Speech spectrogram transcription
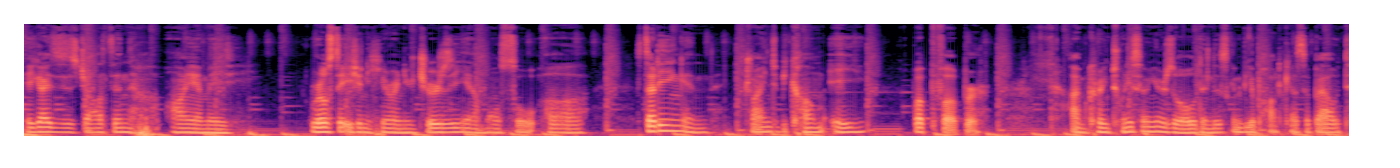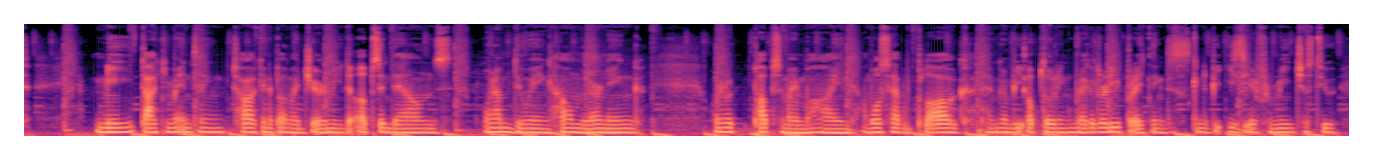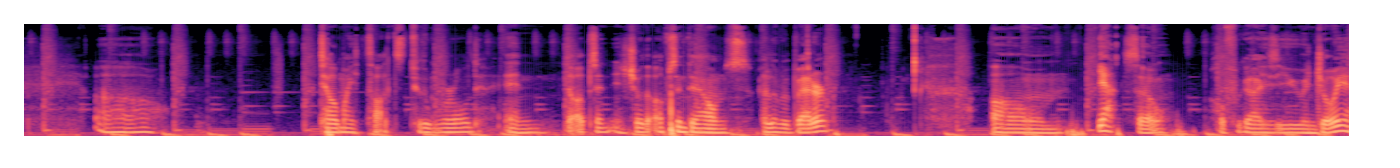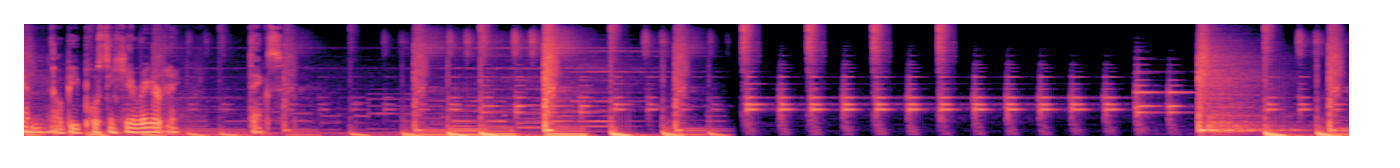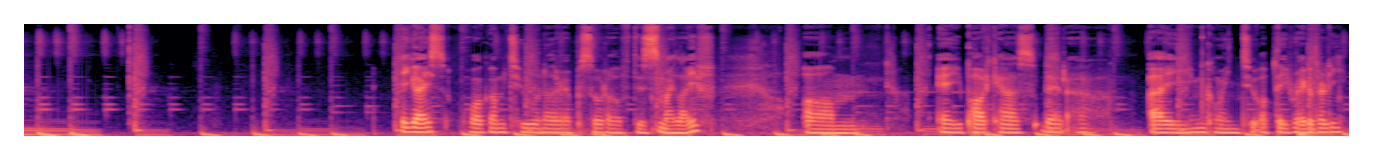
Hey guys, this is Jonathan. I am a real estate agent here in New Jersey, and I'm also uh, studying and trying to become a web developer. I'm currently 27 years old, and this is going to be a podcast about me documenting, talking about my journey, the ups and downs, what I'm doing, how I'm learning, whatever pops in my mind. I'm also have a blog that I'm going to be uploading regularly, but I think this is going to be easier for me just to. Uh, tell my thoughts to the world and the ups and, and show the ups and downs a little bit better. Um, yeah, so hopefully, guys, you enjoy, and I'll be posting here regularly. Thanks. Hey guys, welcome to another episode of This is My Life, um, a podcast that uh, I'm going to update regularly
